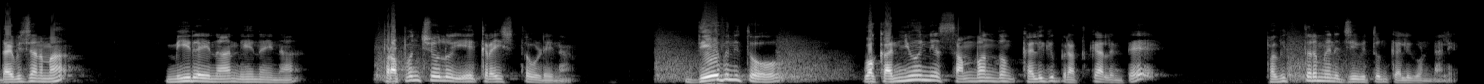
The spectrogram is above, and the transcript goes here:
దైవజనమా మీరైనా నేనైనా ప్రపంచంలో ఏ క్రైస్తవుడైనా దేవునితో ఒక అన్యోన్య సంబంధం కలిగి బ్రతకాలంటే పవిత్రమైన జీవితం కలిగి ఉండాలి.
